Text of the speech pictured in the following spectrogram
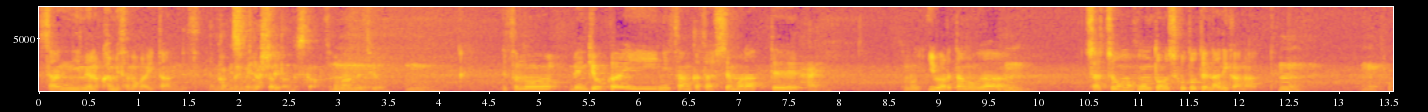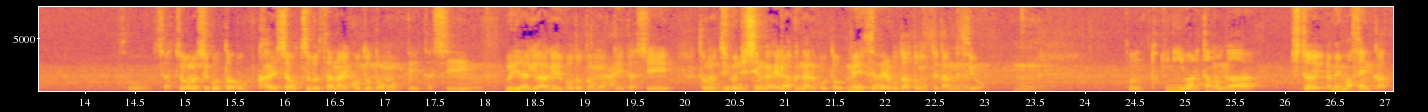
3人目の神様がいたんですね。神様いらっしゃったんですか？そうなんですよ。でその勉強会に参加させてもらって、はい。その言われたのが、うん社長の本当の仕事って何かなって。うん。うん。そう。社長の仕事は僕会社を潰さないことと思っていたし、うん。売り上げを上げることと思っていたし、その自分自身が偉くなること名声を得ることだと思ってたんですよ、うん。その時に言われたのが「人辞めませんか?」って、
